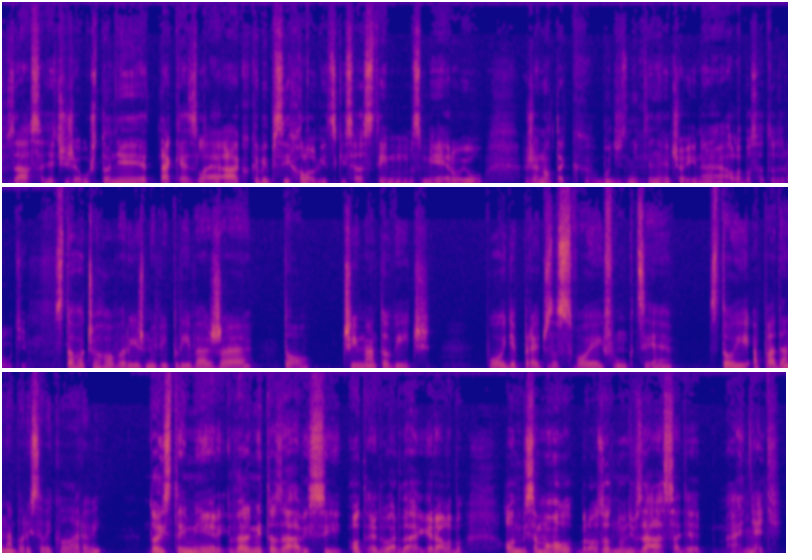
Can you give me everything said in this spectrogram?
v zásade, čiže už to nie je také zlé a ako keby psychologicky sa s tým zmierujú, že no tak buď vznikne niečo iné, alebo sa to zrúti. Z toho, čo hovoríš, mi vyplýva, že to, či Matovič pôjde preč zo svojej funkcie, stojí a padá na Borisovi Kolárovi? Do istej miery. Veľmi to závisí od Eduarda Hegera, lebo on by sa mohol rozhodnúť v zásade hneď.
